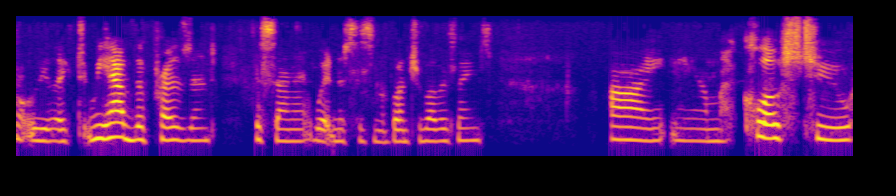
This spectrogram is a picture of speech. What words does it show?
we like to, we have the president, the senate, witnesses, and a bunch of other things. I am close to,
